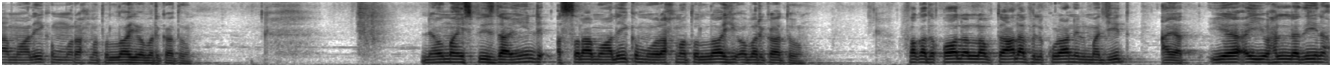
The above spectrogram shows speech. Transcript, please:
Assalamu alaikum wa rahmatullahi wa barakatuh. Now my speech dahind. Assalamu alaikum wa rahmatullahi wa barakatuh. Fakad qala Allah ta'ala fil Quran al Majid ayat. Ya ayyuhal ladhina.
